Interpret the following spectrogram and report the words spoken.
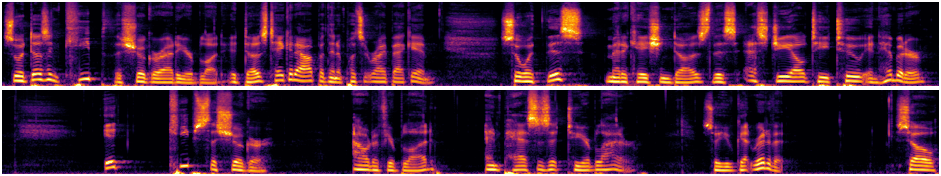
So it doesn't keep the sugar out of your blood. It does take it out, but then it puts it right back in. So what this medication does, this SGLT2 inhibitor, it keeps the sugar out of your blood and passes it to your bladder. So you get rid of it. So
